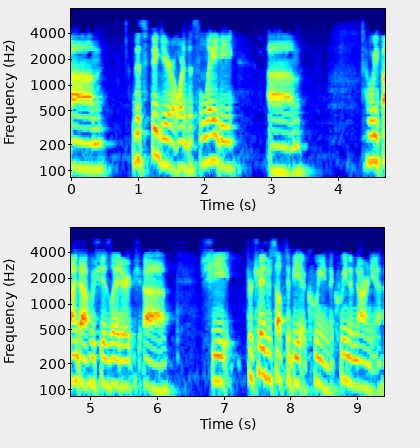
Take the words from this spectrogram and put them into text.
um, this figure or this lady um, who we find out who she is later. Uh, she portrays herself to be a queen, the queen of Narnia.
